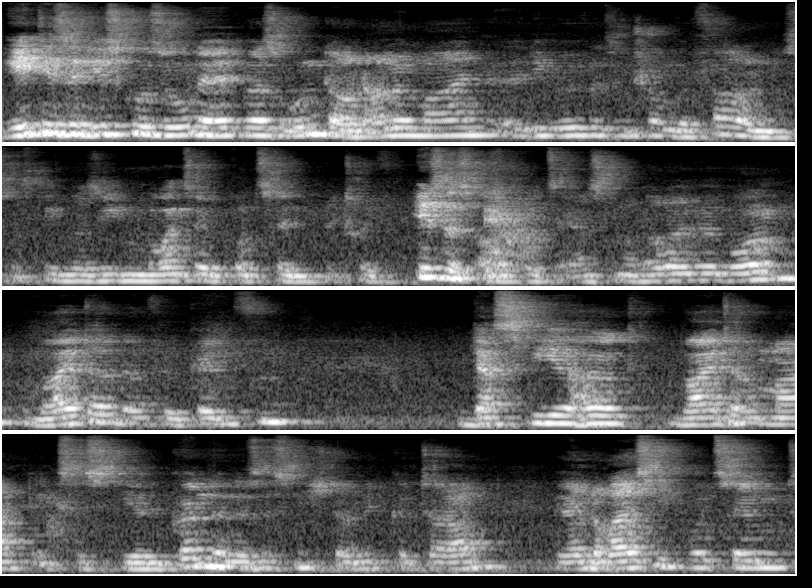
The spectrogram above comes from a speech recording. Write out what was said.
geht diese Diskussion etwas unter und alle meinen, äh, die Würfel sind schon gefallen, was das Thema 97 Prozent betrifft. Ist es auch jetzt erstmal, aber wir wollen weiter dafür kämpfen, dass wir halt weiter am Markt existieren können, denn es ist nicht damit getan, wir haben 30 Prozent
